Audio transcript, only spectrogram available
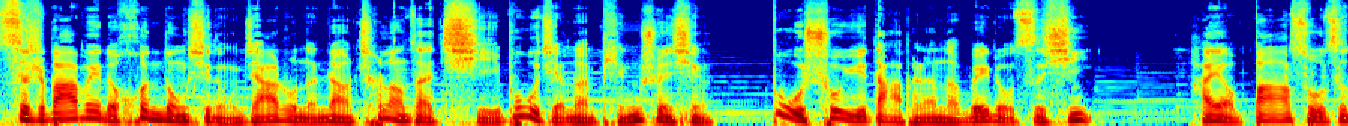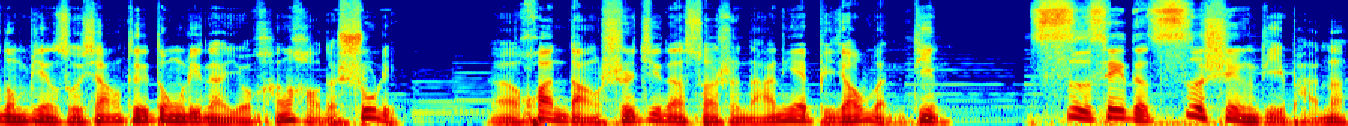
，48V 的混动系统加入呢，让车辆在起步阶段平顺性不输于大排量的 V6 自吸，还有八速自动变速箱对动力呢有很好的梳理，呃换挡时机呢算是拿捏比较稳定，4C 的自适应底盘呢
